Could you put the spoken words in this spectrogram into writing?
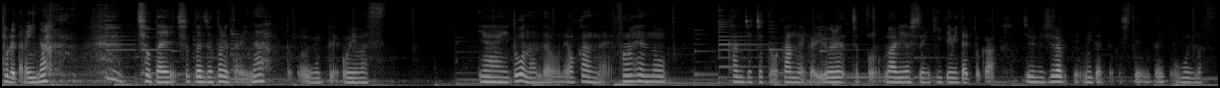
撮れたらいいな。招待、招待状取れたらいいな、と思っております。いやー、どうなんだろうね。わかんない。その辺の感情ちょっとわかんないから、いろいろちょっと周りの人に聞いてみたりとか、自分で調べてみたりとかしてみたいと思います。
